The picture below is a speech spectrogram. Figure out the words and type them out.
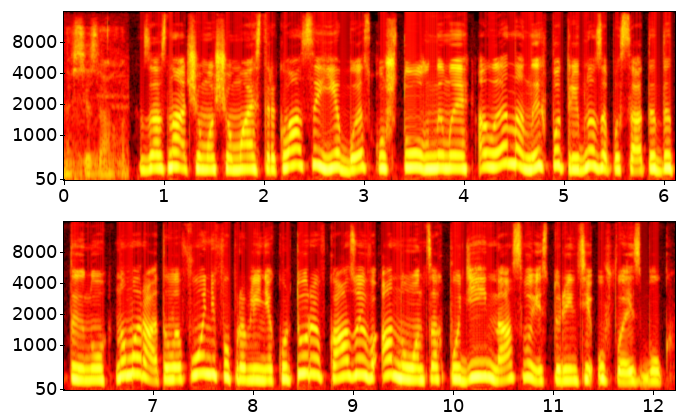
на всі заходи. Зазначимо, що майстер-класи є безкоштовними, але на них потрібно записати дитину. Номера телефонів управління культури вказує в анонсах подій на своїй сторінці у Фейсбук.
